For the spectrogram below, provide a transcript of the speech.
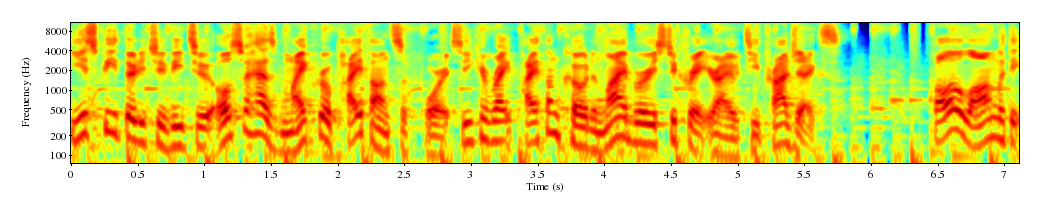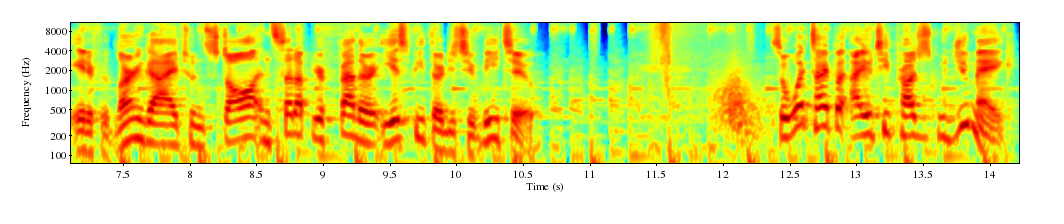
ESP32v2 also has MicroPython support, so you can write Python code and libraries to create your IoT projects. Follow along with the Adafruit Learn Guide to install and set up your Feather ESP32v2. So what type of IoT projects would you make?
